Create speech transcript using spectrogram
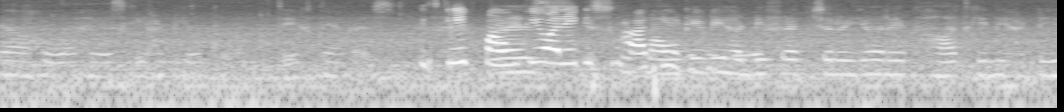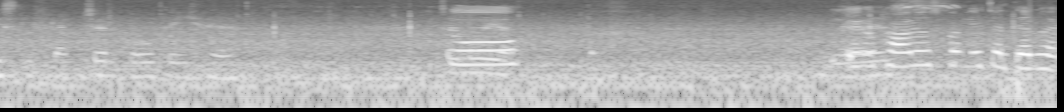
क्या हुआ है इसकी हड्डियों को? देखते हैं गाइस इसकी एक पाँव की और एक इसकी हाथ पाँव की की भी हड्डी फ्रैक्चर हुई है और एक हाथ की भी हड्डी इसकी फ्रैक्चर हो गई है। तो ये उठा दो उसको ले चलते हैं घर।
